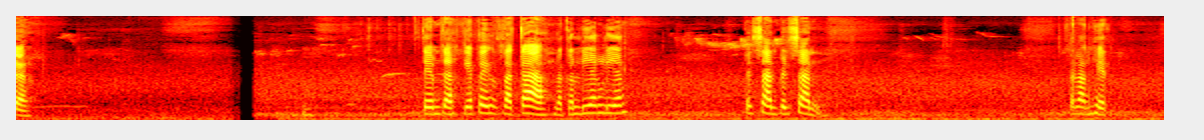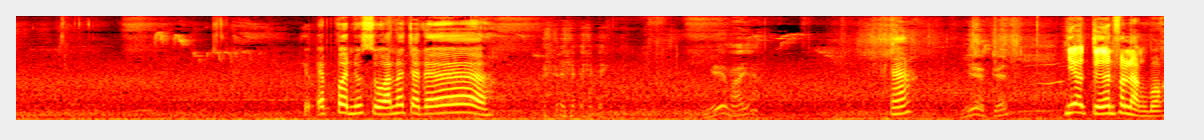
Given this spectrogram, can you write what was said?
จ้ะเต็มจ้ะเก็บใส่ตะกร้าแล้วก็เลี้ยงเลี้ยงเป็นสันเป็นสัน กำลังเห็ดเก็บแอปเปิลอยู่สวนนะจ๊ะเด้อ Ge mig. ฮะ Ge okej. เยอะเกินฝรั่งบอก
